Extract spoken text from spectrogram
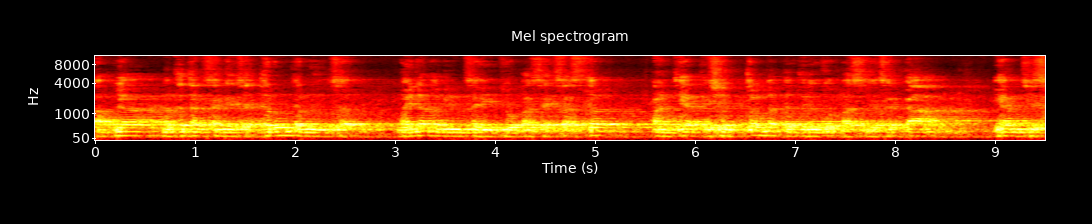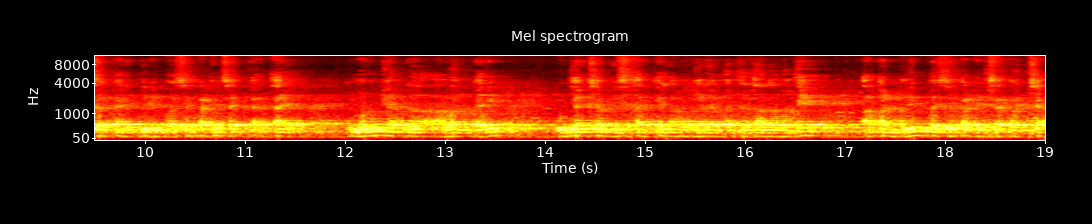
आपल्या मतदारसंघाच्या तरुण तरुणींचं महिला भगिनींचंही जोपासायचं असतं. आणि ते अतिशय उत्तम पद्धतीने जोपासण्याचं काम हे आमचे सहकारी दिलीप वासे पाटील साहेब करतायत. म्हणून मी आपल्याला आवाहन करीन उद्याच्या वीस तारखेला होणाऱ्या मतदानामध्ये आपण दिलीप वळसे पाटील साहेबांच्या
